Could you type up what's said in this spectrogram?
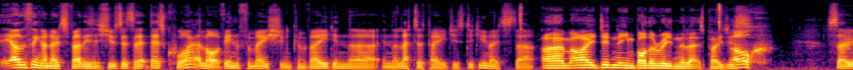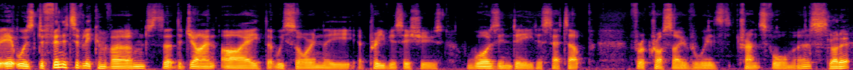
the other thing I noticed about these issues is that there's quite a lot of information conveyed in the in the letter pages. Did you notice that? Um, I didn't even bother reading the letters pages. Oh, so it was definitively confirmed that the giant eye that we saw in the previous issues was indeed a setup for a crossover with Transformers. got it.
